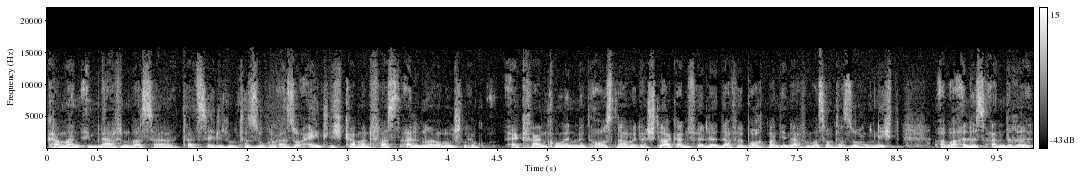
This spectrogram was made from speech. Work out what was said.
kann man im Nervenwasser tatsächlich untersuchen. Also eigentlich kann man fast alle neurologischen Erkrankungen mit Ausnahme der Schlaganfälle, dafür braucht man die Nervenwasseruntersuchung nicht, aber alles andere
